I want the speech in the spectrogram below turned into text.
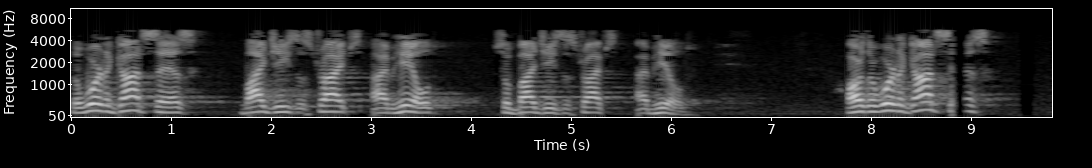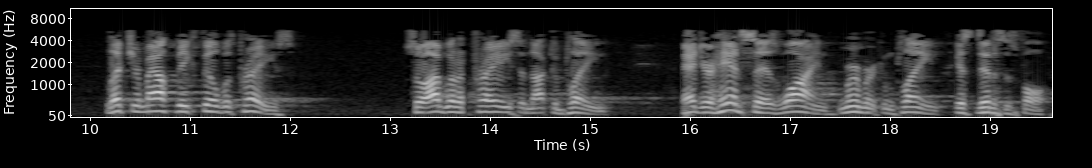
The Word of God says, by Jesus' stripes I'm healed, so by Jesus' stripes I'm healed. Or the Word of God says, let your mouth be filled with praise. So I'm going to praise and not complain. And your head says whine, murmur, complain. It's Dennis's fault.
